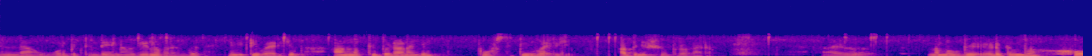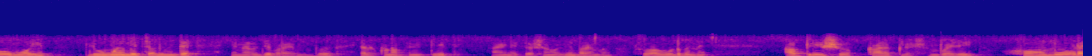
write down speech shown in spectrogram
എല്ലാ ഓർബിറ്റിന്റെ എനർജി എന്ന് പറയുന്നത് നെഗറ്റീവ് ആയിരിക്കും. അൺഒക്യുപ്പൈഡ് ആണെങ്കിൽ പോസിറ്റീവ് ആയിരിക്കും അഭിനിഷു പ്രകാരം നമ്മൾ എടുക്കുന്നത് ഹോമോയും ലൂമോയും വെച്ചാണ് ഇതിന്റെ എനർജി പറയുന്നത് ഇലക്ട്രോൺ അഫിനിറ്റി അയണൈസേഷൻ എനർജിയും പറയുന്നത് സോ അതുകൊണ്ട് തന്നെ അബ്നിഷോ കാൽക്കുലേഷൻ വഴി ഹോമോയുടെ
